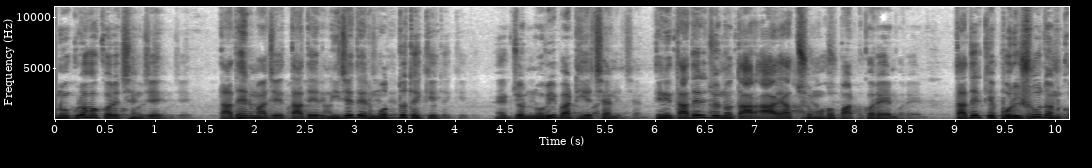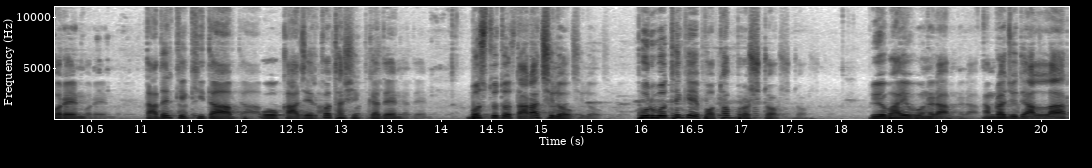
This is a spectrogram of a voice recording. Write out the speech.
অনুগ্রহ করেছেন যে তাদের মাঝে তাদের নিজেদের মধ্য থেকে একজন নবী পাঠিয়েছেন। তিনি তাদের জন্য তার আয়াতসমূহ পাঠ করেন, তাদেরকে পরিশোধন করেন, তাদেরকে কিতাব ও কাজের কথা শিক্ষা দেন। বস্তুত তারা ছিল পূর্ব থেকে পথভ্রষ্ট। প্রিয় ভাই বোনেরা, আমরা যদি আল্লাহর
